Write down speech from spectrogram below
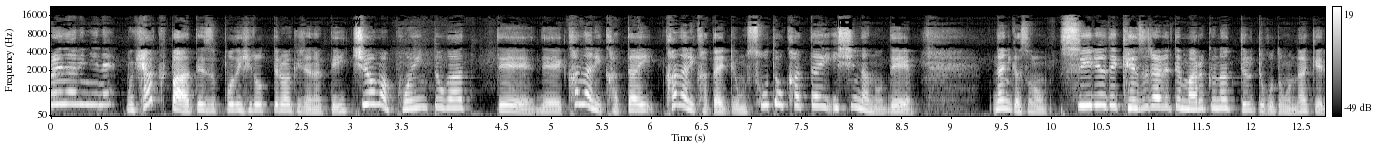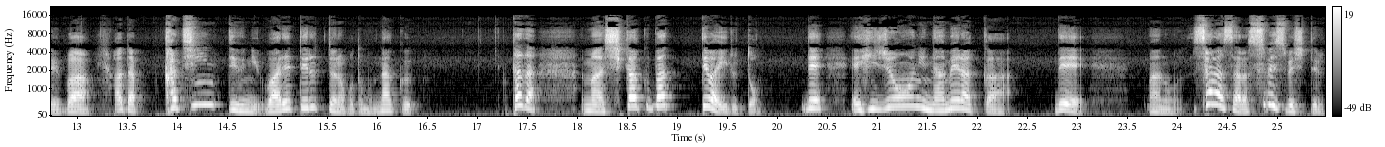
れなりにね、もう100%当てずっぽで拾ってるわけじゃなくて、一応まあポイントがあって、で、かなり硬い、かなり硬いっていうかもう相当硬い石なので、何かその水流で削られて丸くなってるってこともなければ、あとはカチンっていう風に割れてるっていうようなこともなく、ただ、まあ四角ばってはいると。で、え非常に滑らかで、あの、さらさらすべすべしてるっ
